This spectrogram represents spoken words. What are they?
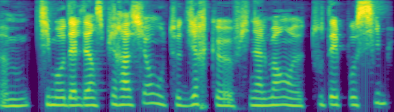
un petit modèle d'inspiration ou te dire que finalement tout est possible,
